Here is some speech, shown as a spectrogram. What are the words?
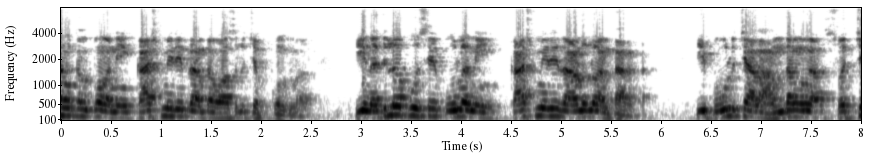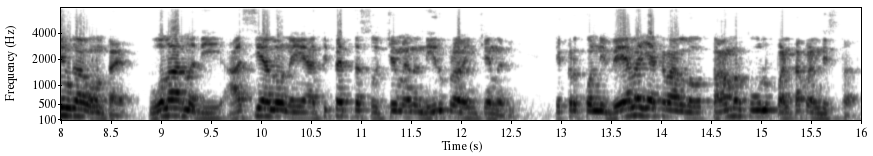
సంకల్పం అని కాశ్మీరీ ప్రాంత వాసులు చెప్పుకుంటున్నారు. ఈ నదిలో పూసే పూలని కాశ్మీరీ రాణులు అంటారట. ఈ పూలు చాలా అందంగా స్వచ్ఛంగా ఉంటాయి. ఓలార్ నది ఆసియాలోనే అతిపెద్ద స్వచ్ఛమైన నీరు ప్రవహించే నది. ఇక్కడ కొన్ని వేల ఎకరాల్లో తామర పువ్వులు పంట పండిస్తారు.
